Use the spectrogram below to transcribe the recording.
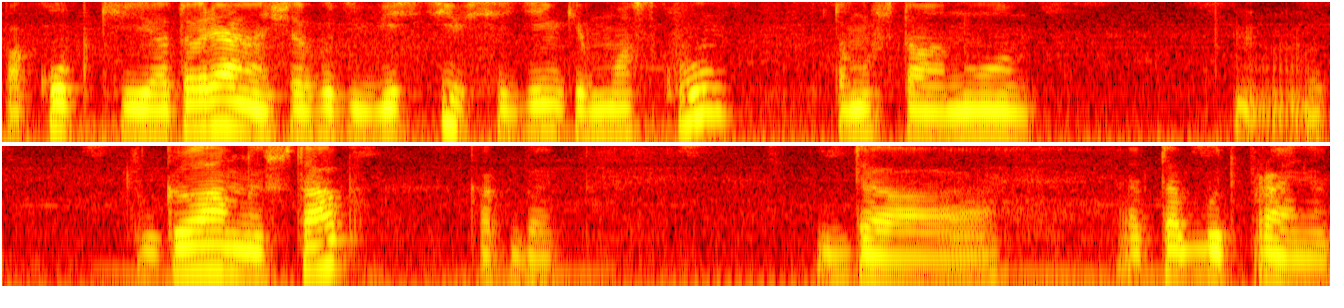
покупки, а то реально сейчас будет ввести все деньги в Москву, потому что, ну, главный штаб, как бы, да, это будет правильно.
